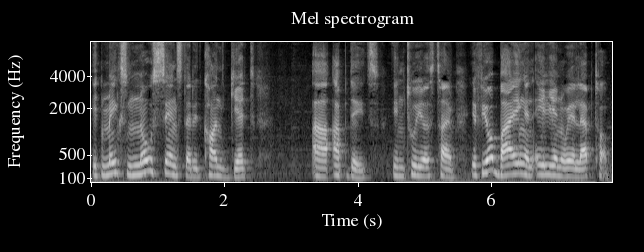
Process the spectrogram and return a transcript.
it makes no sense that it can't get uh, updates in two years' time. If you're buying an Alienware laptop,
